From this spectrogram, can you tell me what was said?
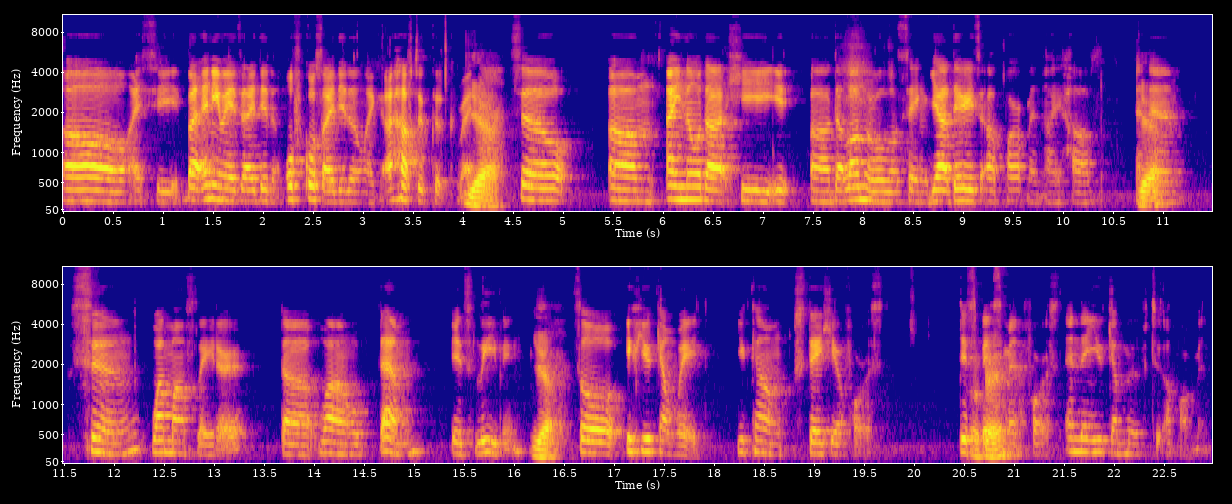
Oh, I see. But anyways, I didn't. Of course, I didn't like. I have to cook, right? Yeah. So um, I know that he, uh, the landlord was saying, yeah, there is an apartment I have, and Yeah. then soon, one month later, the one of them is leaving. Yeah. So if you can wait, you can stay here first, this Okay. basement first, and then you can move to apartment.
